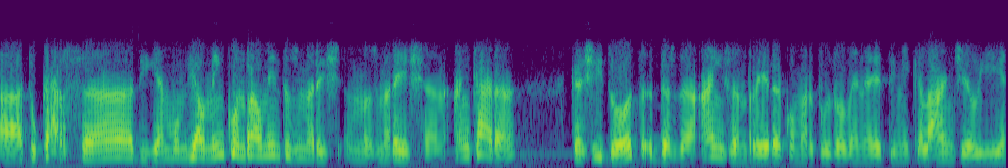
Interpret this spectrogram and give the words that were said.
a tocar-se, diguem, mundialment com realment es, mereix, es mereixen. Encara que així tot, des d'anys enrere, com Arturo Benedetti, Michelangeli,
